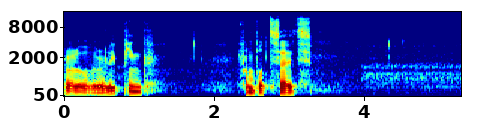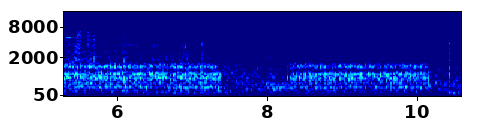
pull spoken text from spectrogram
rollover, over from both sides.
